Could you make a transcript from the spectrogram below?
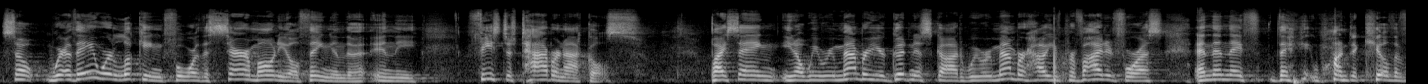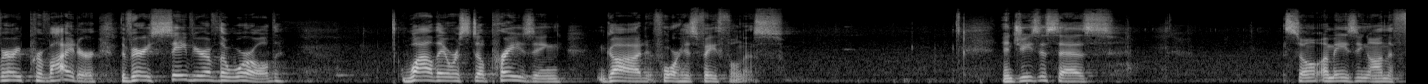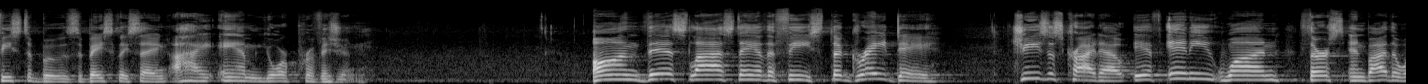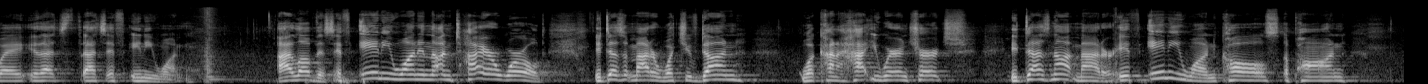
So, where they were looking for the ceremonial thing in the, in the Feast of Tabernacles, by saying, you know, we remember your goodness, God. We remember how you provided for us. And then they, they wanted to kill the very provider, the very savior of the world, while they were still praising God for his faithfulness. And Jesus says, so amazing on the Feast of Booths, basically saying, I am your provision. On this last day of the feast, the great day, Jesus cried out, If anyone thirsts, and by the way, that's, that's if anyone. I love this. If anyone in the entire world, it doesn't matter what you've done, what kind of hat you wear in church, it does not matter. If anyone calls upon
